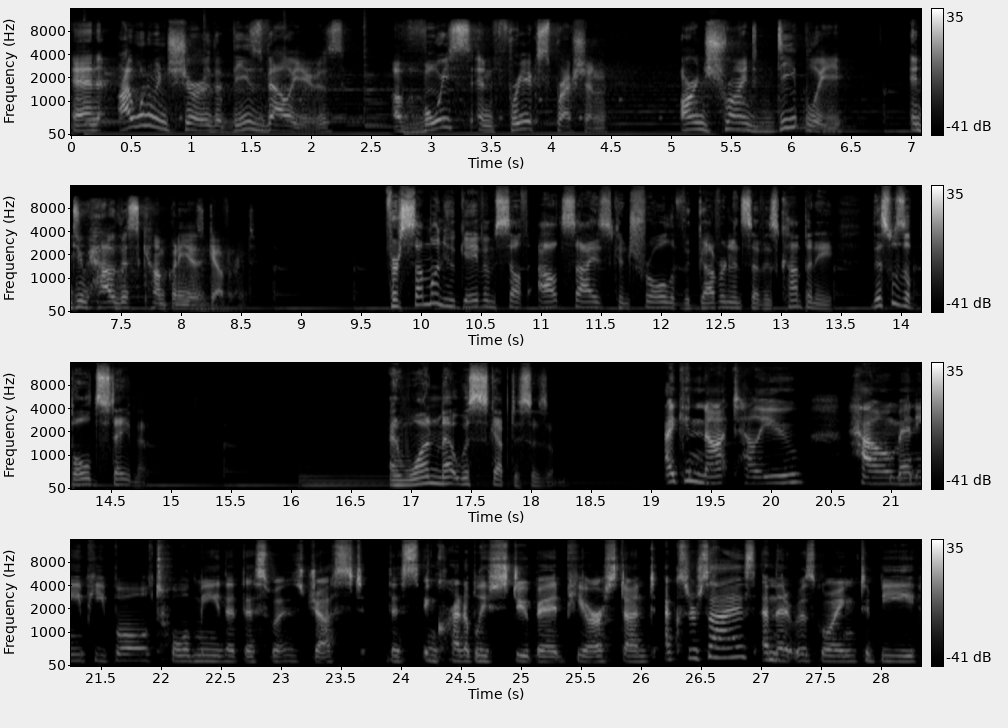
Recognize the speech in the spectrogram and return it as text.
And I want to ensure that these values of voice and free expression are enshrined deeply into how this company is governed. For someone who gave himself outsized control of the governance of his company, this was a bold statement. And one met with skepticism. I cannot tell you how many people told me that this was just this incredibly stupid PR stunt exercise and that it was going to be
